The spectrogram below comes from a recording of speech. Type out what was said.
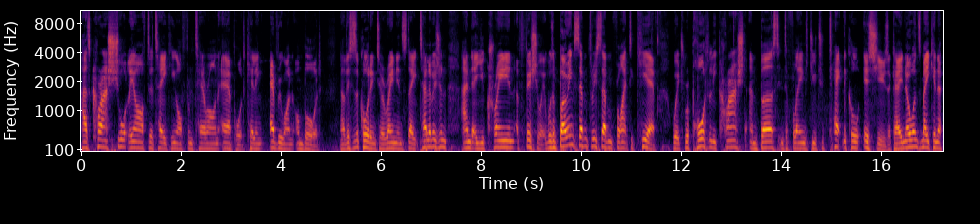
has crashed shortly after taking off from Tehran airport, killing everyone on board. Now, this is according to Iranian state television and a Ukrainian official. It was a Boeing 737 flight to Kiev, which reportedly crashed and burst into flames due to technical issues. Okay, no one's making a,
